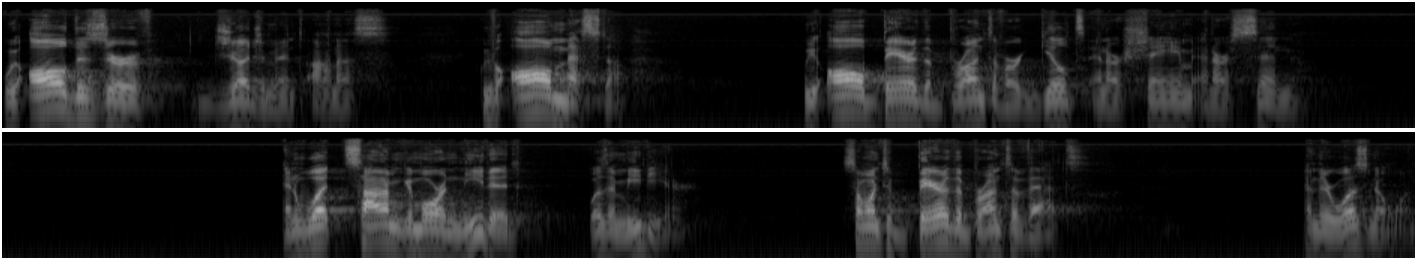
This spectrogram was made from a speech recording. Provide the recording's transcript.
We all deserve judgment on us. We've all messed up. We all bear the brunt of our guilt and our shame and our sin. And what Sodom and Gomorrah needed was a mediator, someone to bear the brunt of that. And there was no one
